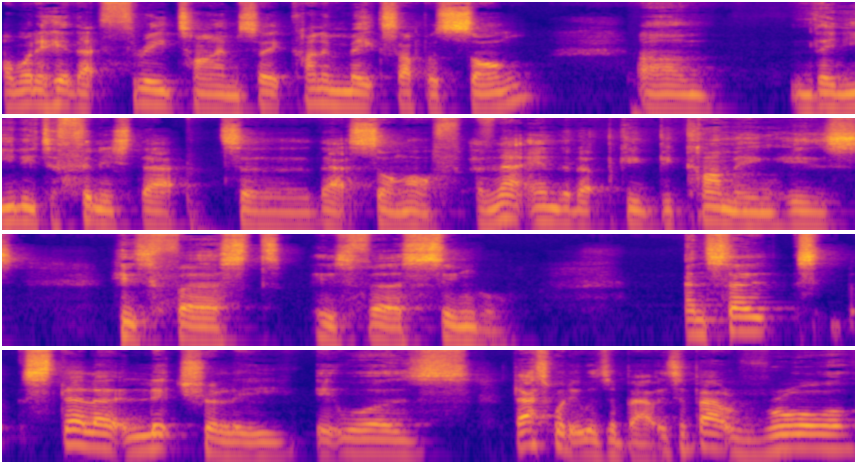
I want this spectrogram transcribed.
I want to hear that three times, so it kind of makes up a song. Um, then you need to finish that uh, that song off, and that ended up becoming his his first his first single. And so Stellar literally it was that's what it was about. It's about raw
